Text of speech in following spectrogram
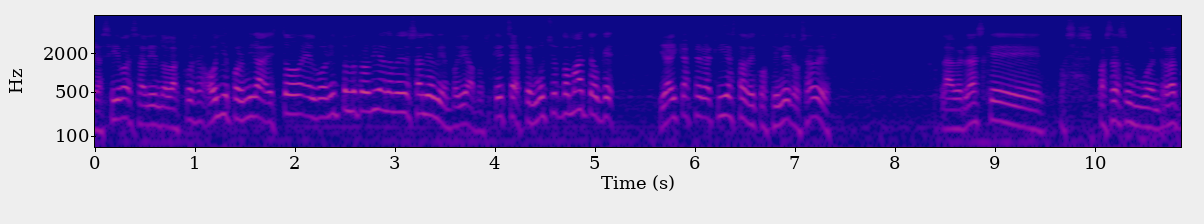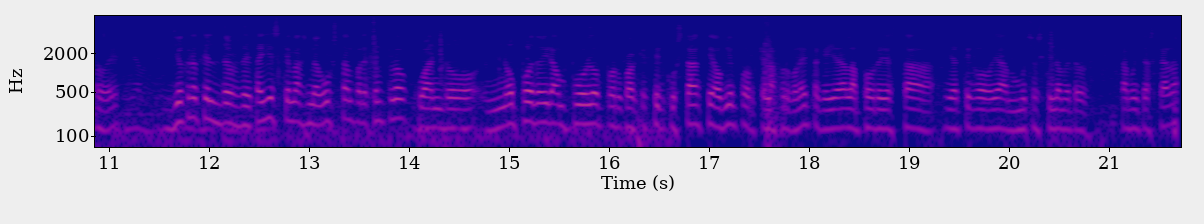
Y así van saliendo las cosas. Oye, pues mira, esto, el bonito el otro día no me salió bien. Pues ya, pues ¿qué echaste? ¿Mucho tomate o qué? Y hay que hacer aquí hasta de cocinero, ¿sabes? La verdad es que pasas, pasas un buen rato, ¿eh? Yo creo que los detalles que más me gustan, por ejemplo, cuando no puedo ir a un pueblo por cualquier circunstancia o bien porque la furgoneta, que ya la pobre ya está, ya tengo ya muchos kilómetros, está muy cascada,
